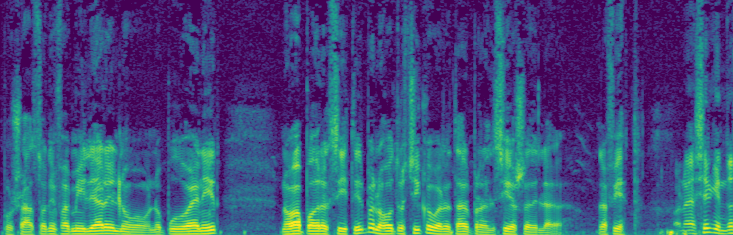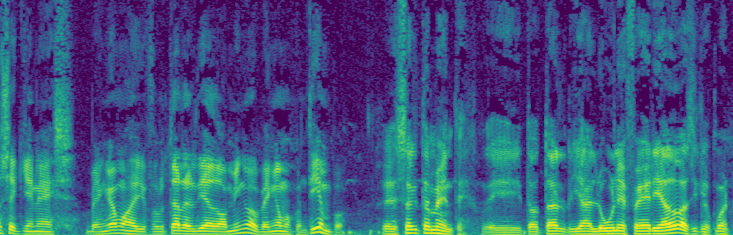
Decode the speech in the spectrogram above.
por razones familiares no, no pudo venir, no va a poder existir, pero los otros chicos van a estar para el cierre de la, la fiesta. Bueno, decir que entonces quienes vengamos a disfrutar del día domingo, vengamos con tiempo. Exactamente, y total, ya lunes feriado, así que bueno,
